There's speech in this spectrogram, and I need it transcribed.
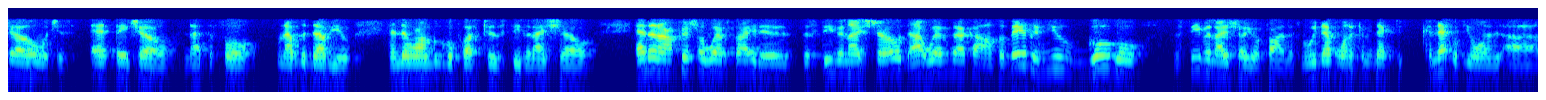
Show, which is S-H-O, not the full, not with the W. And then we're on Google Plus too, Steven Knight Show. And then our official website is the Steven Knight Show.web.com. So basically, if you Google the Steven Knight Show, you'll find us. But we definitely want to connect connect with you on uh,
